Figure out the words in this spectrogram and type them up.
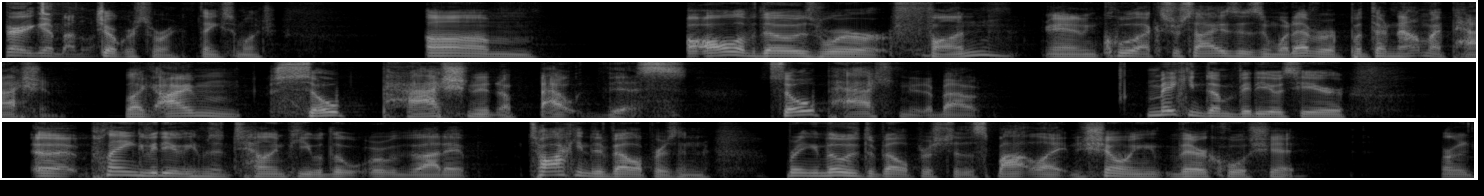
Very good, by the way. Joker story. Thanks so much. Um, all of those were fun and cool exercises and whatever, but they're not my passion. Like I'm so passionate about this, so passionate about making dumb videos here, uh, playing video games and telling people about it, talking to developers and bringing those developers to the spotlight and showing their cool shit. Like,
